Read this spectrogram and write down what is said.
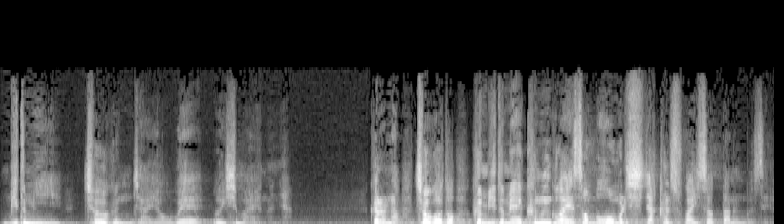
믿음이 적은 자여 왜 의심하였느냐? 그러나 적어도 그 믿음의 근거에서 모험을 시작할 수가 있었다는 것이에요.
